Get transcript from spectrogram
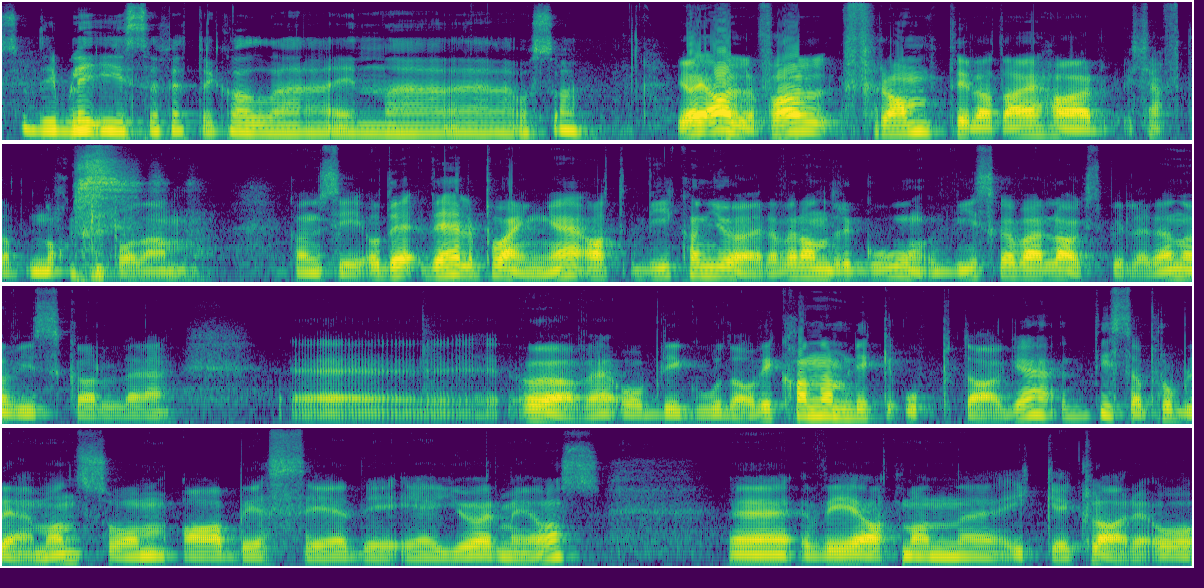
Så de ble isefette kalde inne også? Ja, i alle fall fram til at jeg har kjefta nok på dem. kan du si. Og det, det hele poenget at vi kan gjøre hverandre gode. Vi skal være lagspillere når vi skal eh, øve og bli gode. Og vi kan nemlig ikke oppdage disse problemene som A, B, C, D, E gjør med oss. Eh, ved at man eh, ikke klarer å,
